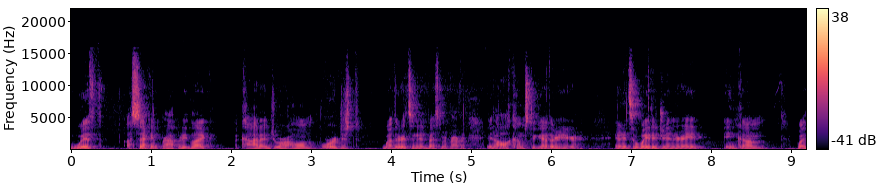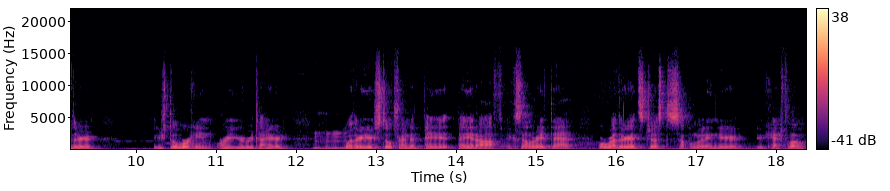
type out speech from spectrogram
with a second property like a cottage or a home, or just whether it's an investment property. It all comes together here, and it's a way to generate income, whether you're still working or you're retired, mm-hmm. whether you're still trying to pay it pay it off, accelerate that, or whether it's just supplementing your, your cash flow.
